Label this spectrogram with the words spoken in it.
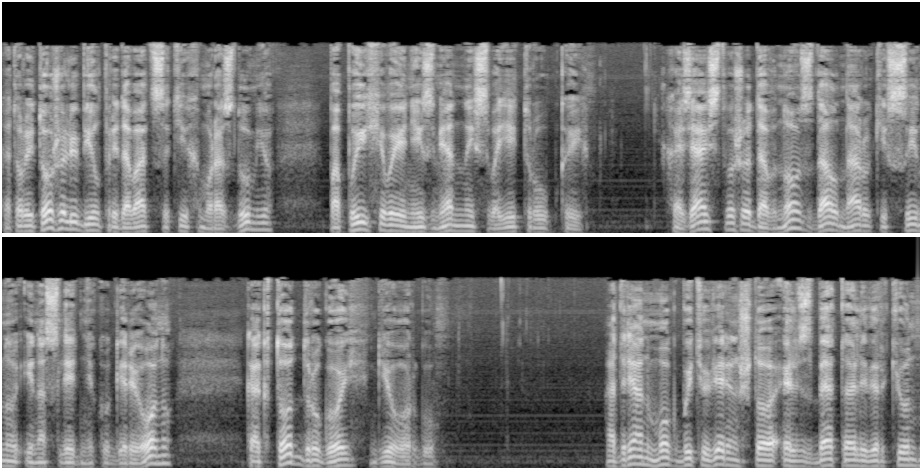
который тоже любил предаваться тихому раздумью, попыхивая неизменной своей трубкой. Хозяйство же давно сдал на руки сыну и наследнику Гериону, как тот другой Георгу. Адриан мог быть уверен, что Эльзбета Ливеркюн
